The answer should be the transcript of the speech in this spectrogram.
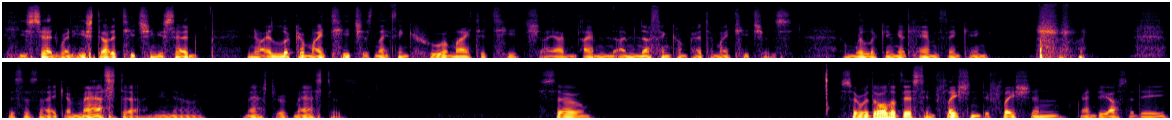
he said when he started teaching, he said, you know, I look at my teachers and I think, who am I to teach? I am, I'm, I'm nothing compared to my teachers. And we're looking at him thinking, this is like a master, you know, master of masters. So, so with all of this, inflation, deflation, grandiosity,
